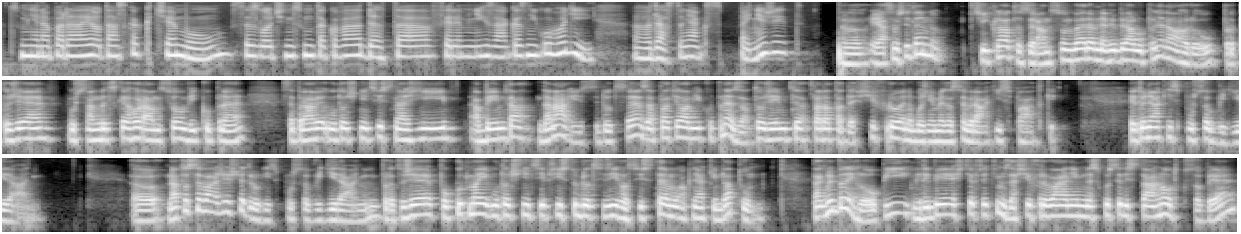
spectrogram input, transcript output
Co mě napadá, je otázka, k čemu se zločincům taková data firmních zákazníků hodí. Dá se to nějak speněžit? Já jsem si ten příklad s ransomwarem nevybral úplně náhodou, protože už z anglického ransom výkupné se právě útočníci snaží, aby jim ta daná instituce zaplatila výkupné za to, že jim ta, ta data dešifruje nebo že jim je zase vrátí zpátky. Je to nějaký způsob vydírání. E, na to se váže ještě druhý způsob vydírání, protože pokud mají útočníci přístup do cizího systému a k nějakým datům, tak by byli hloupí, kdyby je ještě před tím zašifrováním neskusili stáhnout k sobě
